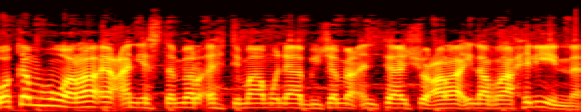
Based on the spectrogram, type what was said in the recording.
وكم هو رائع أن يستمر اهتمامنا بجمع انتاج شعرائنا الراحلين.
